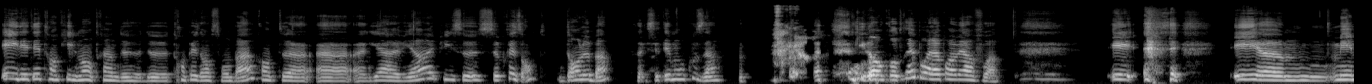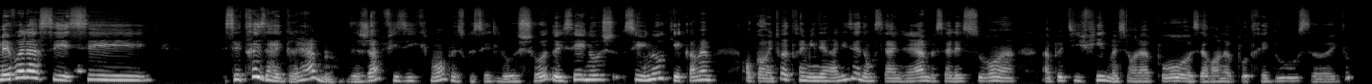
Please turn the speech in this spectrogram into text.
Et il était tranquillement en train de, de tremper dans son bain quand un, un, gars vient et puis se, se présente dans le bain. C'était mon cousin qu'il a rencontré pour la première fois. Et, et euh, mais, mais voilà, c'est très agréable déjà physiquement parce que c'est de l'eau chaude et c'est c'est une eau qui est quand même encore une fois très minéralisée donc c'est agréable ça laisse souvent un, petit film sur la peau ça rend la peau très douce euh, et tout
